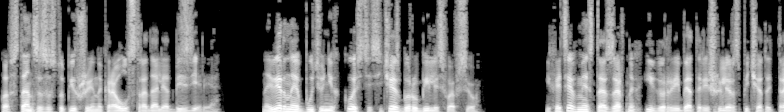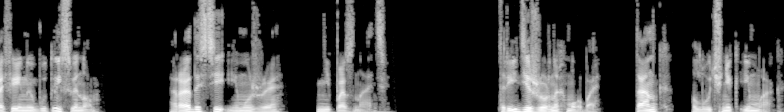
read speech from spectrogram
Повстанцы, заступившие на караул, страдали от безделья. Наверное, будь у них кости, сейчас бы рубились вовсю. И хотя вместо азартных игр ребята решили распечатать трофейную бутыль с вином, радости им уже не познать. Три дежурных моба. Танк, лучник и маг.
